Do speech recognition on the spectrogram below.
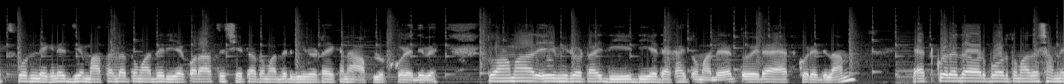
এক্সপোর্ট লেখলে যে মাথাটা তোমাদের ইয়ে করা আছে সেটা তোমাদের ভিডিওটা এখানে আপলোড করে দেবে। তো আমার এই ভিডিওটাই দিয়ে দিয়ে দেখাই তোমাদের। তো এটা অ্যাড করে দিলাম। অ্যাড করে দেওয়ার পর তোমাদের সামনে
